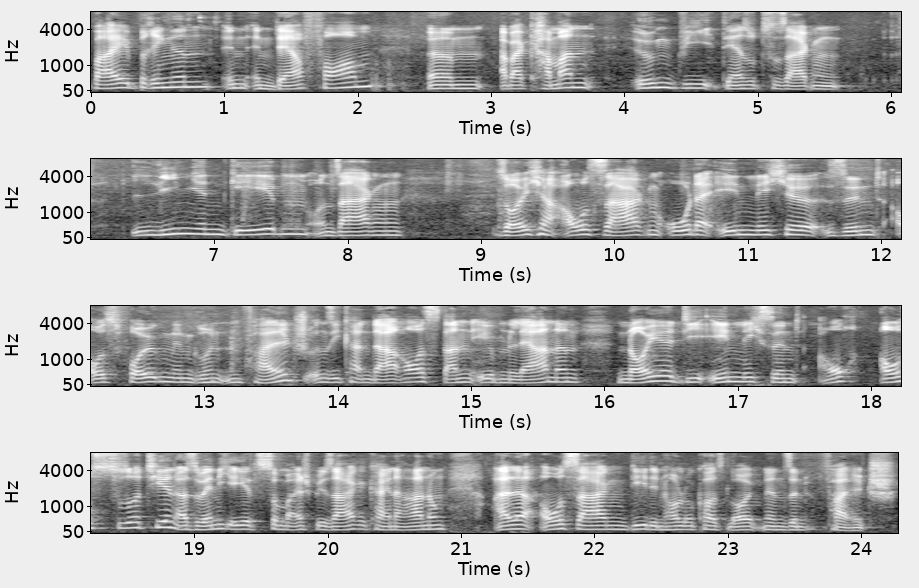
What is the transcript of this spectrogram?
beibringen in, in der Form, ähm, aber kann man irgendwie der sozusagen Linien geben und sagen, solche Aussagen oder ähnliche sind aus folgenden Gründen falsch und sie kann daraus dann eben lernen, neue, die ähnlich sind, auch auszusortieren. Also wenn ich ihr jetzt zum Beispiel sage, keine Ahnung, alle Aussagen, die den Holocaust leugnen, sind falsch.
